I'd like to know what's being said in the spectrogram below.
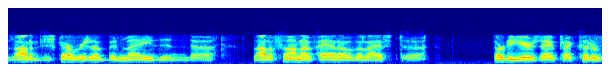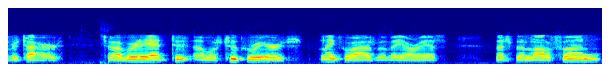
a lot of discoveries have been made, and uh, a lot of fun I've had over the last uh, 30 years after I could have retired. So I've really had two, almost two careers lengthwise with ARS. That's been a lot of fun.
